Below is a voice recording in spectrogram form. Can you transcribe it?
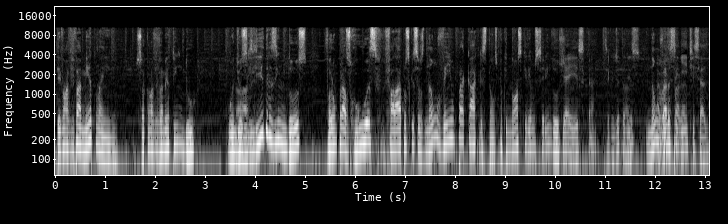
teve um avivamento na Índia. Só que é um avivamento hindu, onde Nossa. os líderes hindus foram para as ruas falar para os cristãos: não venham para cá, cristãos, porque nós queremos ser hindus. Que é isso, cara. Você acredita Nossa. nisso? Não Agora é o seguinte, César.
